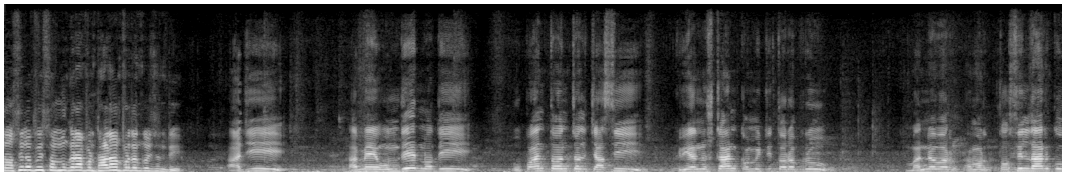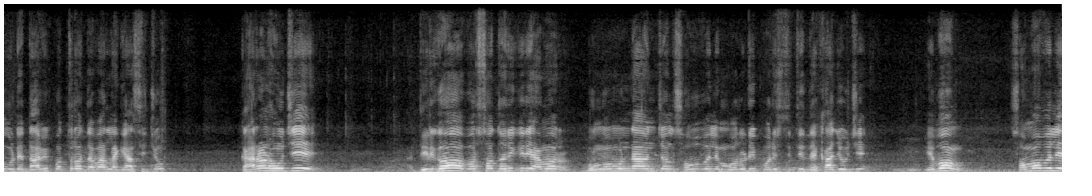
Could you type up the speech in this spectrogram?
ତହସିଲ ଅଫିସ୍ ସମ୍ମୁଖରେ ଆପଣ ଧାରଣା ପ୍ରଦାନ କରିଛନ୍ତି ଆଜି ଆମେ ଉନ୍ଦେର ନଦୀ ଉପାନ୍ତ ଅଞ୍ଚଳ ଚାଷୀ କ୍ରିୟାନୁଷ୍ଠାନ କମିଟି ତରଫରୁ ମାନ୍ୟବର ଆମର ତହସିଲଦାରଙ୍କୁ ଗୋଟେ ଦାବିପତ୍ର ଦେବାର ଲାଗି ଆସିଛୁ কারণ হচ্ছে দীর্ঘ বর্ষ ধরিকি আমার বঙ্গমুন্ডা অঞ্চল সবুলে মরুড়ি পরিস্থিতি দেখা যাচ্ছে এবং সমবেলে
